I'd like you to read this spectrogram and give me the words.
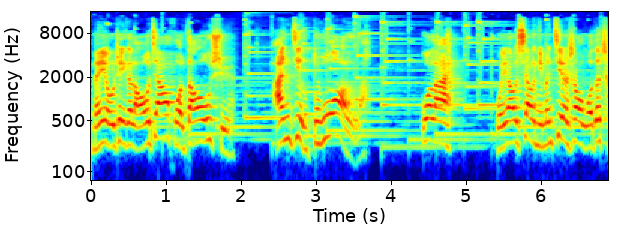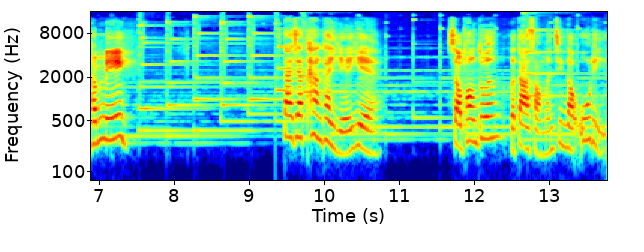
没有这个老家伙叨絮，安静多了。过来，我要向你们介绍我的臣民。大家看看爷爷。小胖墩和大嗓门进到屋里，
